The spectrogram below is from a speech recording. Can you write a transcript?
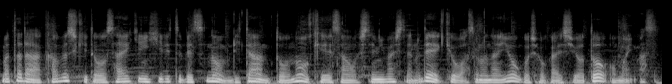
まあ、ただ株式と債金比率別のリターン等の計算をしてみましたので今日はその内容をご紹介しようと思います。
